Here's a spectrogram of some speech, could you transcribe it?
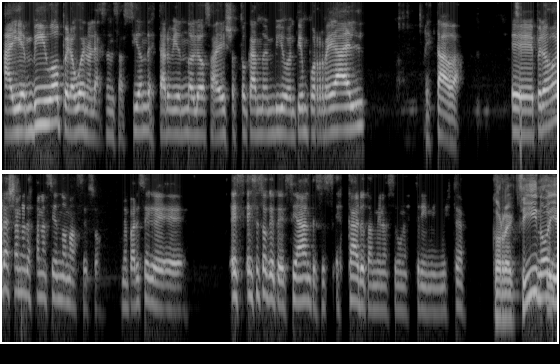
ahí en vivo, pero bueno, la sensación de estar viéndolos a ellos tocando en vivo en tiempo real estaba. Eh, pero ahora ya no lo están haciendo más eso. Me parece que es, eso que te decía antes, es, caro también hacer un streaming, ¿viste? Correcto, sí, ¿no? y,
